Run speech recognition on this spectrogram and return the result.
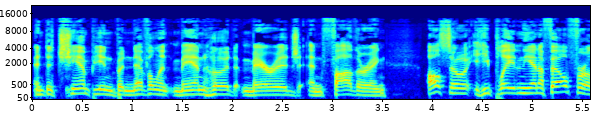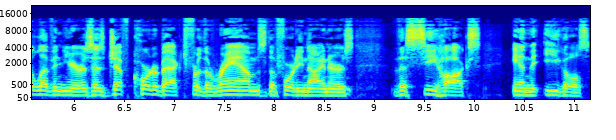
and to champion benevolent manhood, marriage, and fathering. Also, he played in the NFL for 11 years as Jeff quarterbacked for the Rams, the 49ers, the Seahawks, and the Eagles.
